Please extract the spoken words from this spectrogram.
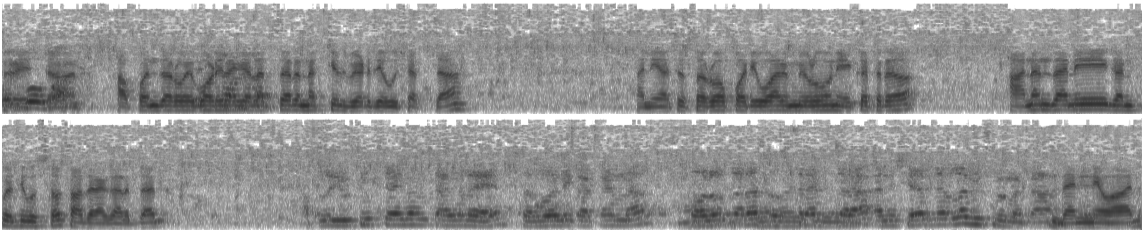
Vaibhav bar. Restaurant आपण जर वैभववाडीला गेलात तर नक्कीच भेट देऊ शकता. आणि असं सर्व परिवार मिळून एकत्र आनंदाने गणपती उत्सव साजरा करतात. आपलं युट्यूब चॅनल चांगलं आहे. सर्वांनी काकांना फॉलो करा सबस्क्राईब करा आणि शेअर करायला विसरू नका. धन्यवाद.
